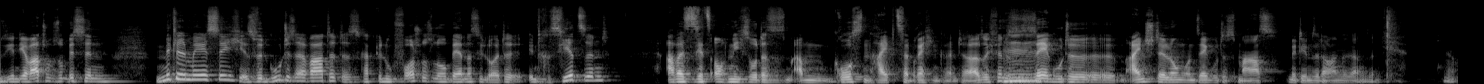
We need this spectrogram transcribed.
sie haben die Erwartungen so ein bisschen mittelmäßig, es wird Gutes erwartet, es hat genug Vorschusslorbeeren, dass die Leute interessiert sind. Aber es ist jetzt auch nicht so, dass es am großen Hype zerbrechen könnte. Also ich finde, es ist eine sehr gute äh, Einstellung und sehr gutes Maß, mit dem sie da rangegangen sind. Ja.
